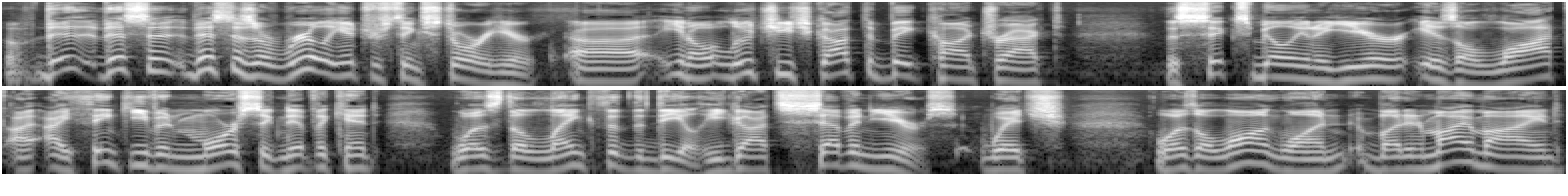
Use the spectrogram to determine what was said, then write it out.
This, this, this is a really interesting story here Uh, you know, Lucic got the big contract. The six million a year is a lot. I, I, think even more significant was the length of the deal. He got seven years, which was a long one. But in my mind,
